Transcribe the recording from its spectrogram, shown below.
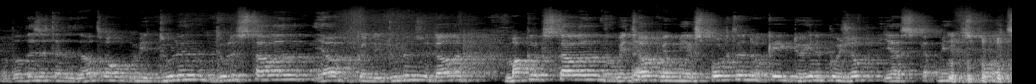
Maar dat is het inderdaad wel met doelen, doelen stellen. Ja, je kunt die doelen zodanig makkelijk stellen. Bijvoorbeeld, ja, ik wil meer sporten. Oké, ik doe één push-up. Yes, ik heb meer gesport.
